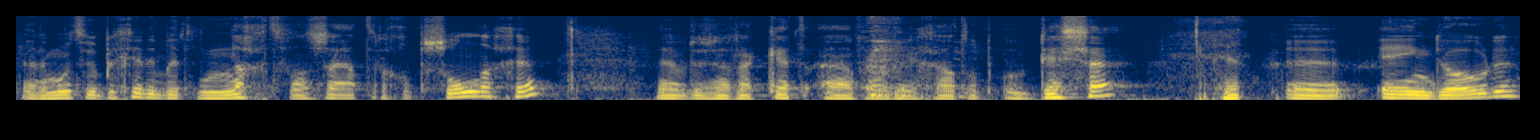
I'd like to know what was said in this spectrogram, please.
Ja, dan moeten we beginnen met de nacht van zaterdag op zondag. Hè? Dan hebben we dus een raketaanval weer gehad op Odessa. Eén ja. uh, dode.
